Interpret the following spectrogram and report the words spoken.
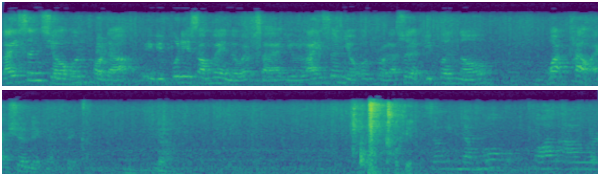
license your own product. If you put it somewhere in the website, you license your own product so that people know what type of action they can take. Yeah. Okay. So in the MOOC, all our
